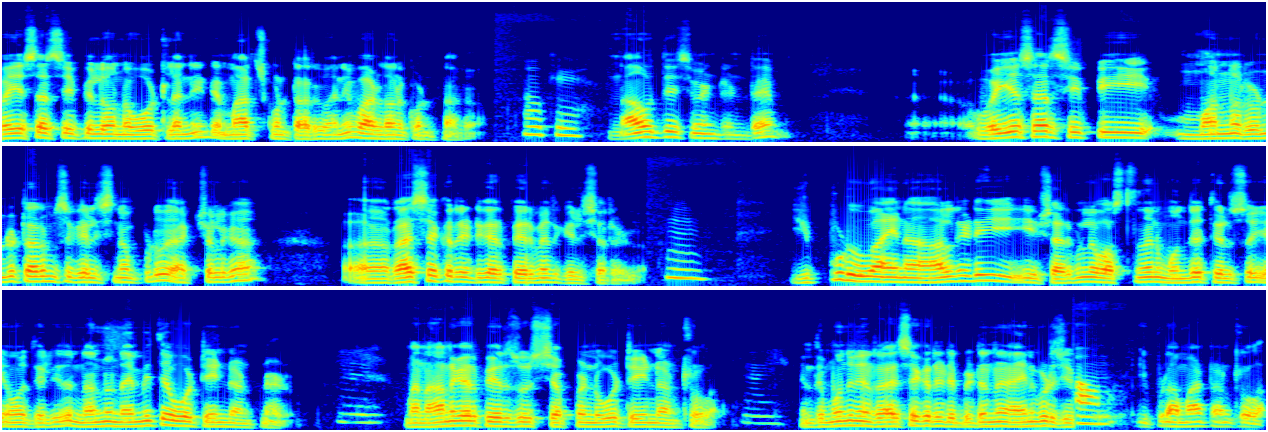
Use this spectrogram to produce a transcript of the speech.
వైఎస్ఆర్సీపీలో ఉన్న ఓట్లన్నీ మార్చుకుంటారు అని వాళ్ళు అనుకుంటున్నారు. ఓకే. నా ఉద్దేశం ఏంటంటే వైఎస్ఆర్సీపీ మొన్న రెండు టర్మ్స్ గెలిచినప్పుడు యాక్చువల్గా రాజశేఖర రెడ్డి గారి పేరు మీద గెలిచారు వాళ్ళు. ఇప్పుడు ఆయన ఆల్రెడీ ఈ షర్మిల వస్తుందని ముందే తెలుసు ఏమో తెలియదు నన్ను నమ్మితే ఓటేయండి అంటున్నాడు. మా నాన్నగారి పేరు చూసి చెప్పండి ఓటేయండి అంటలా. ఇంతకుముందు నేను రాజశేఖర రెడ్డి బిడ్డని ఆయన కూడా చెప్పాను. ఇప్పుడు ఆ మాట అంటలా.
